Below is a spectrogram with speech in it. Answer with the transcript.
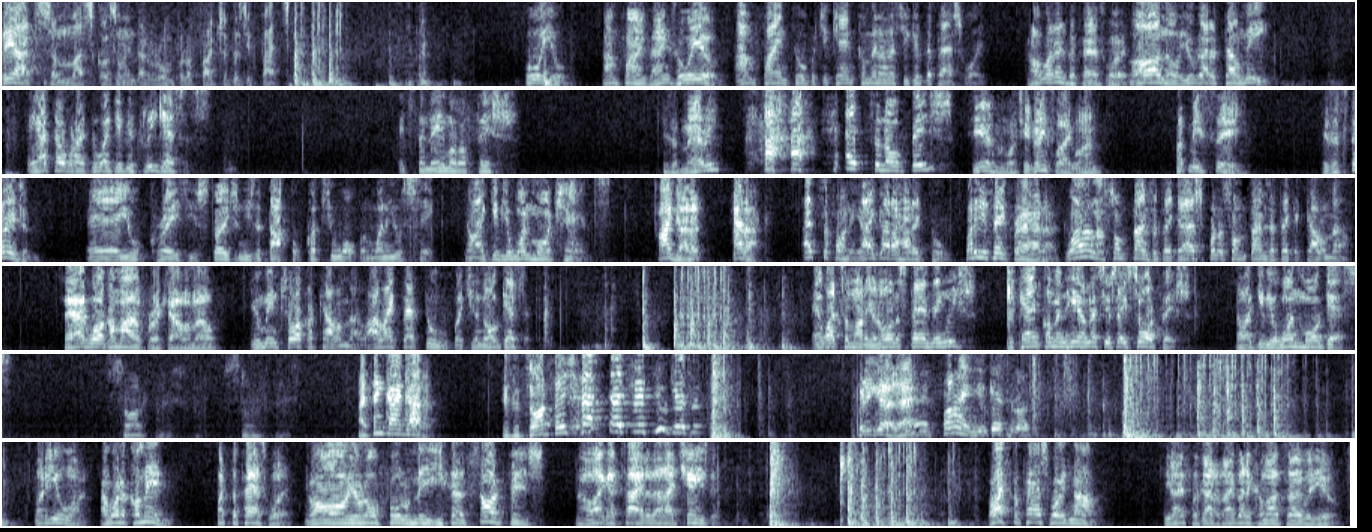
Piazza muscles in the room full of faccia duzzi pazzi. Who are you? I'm fine, thanks. Who are you? I'm fine too, but you can't come in unless you give the password. Oh, what is the password? Oh, no, you gotta tell me. Hey, I tell what I do, I give you three guesses. It's the name of a fish. Is it Mary? Ha ha! That's no fish. She isn't. Well, she drinks like one. Let me see. Is it sturgeon? Hey, you're crazy. Sturgeon, he's a doctor cuts you open when you're sick. Now, I give you one more chance. I got it. Haddock. That's the funny. I got a headache, too. What do you take for a haddock? Well, now, sometimes I take aspirin, or sometimes I take a calomel. Say, I'd walk a mile for a calomel. You mean chocolate calomel. I like that, too, but you know, guess it. Hey, what's the matter? You don't understand English? You can't come in here unless you say swordfish. Now, I give you one more guess. Swordfish. Swordfish. I think I got it. Is it swordfish? That's it. You guess it. Pretty good, eh? Uh, fine. You guess it. Us. What do you want? I want to come in. What's the password? Oh, you're no fool of me. Swordfish. No, I got tired of that. I changed it. What's the password now? See, I forgot it. I better come outside with you.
